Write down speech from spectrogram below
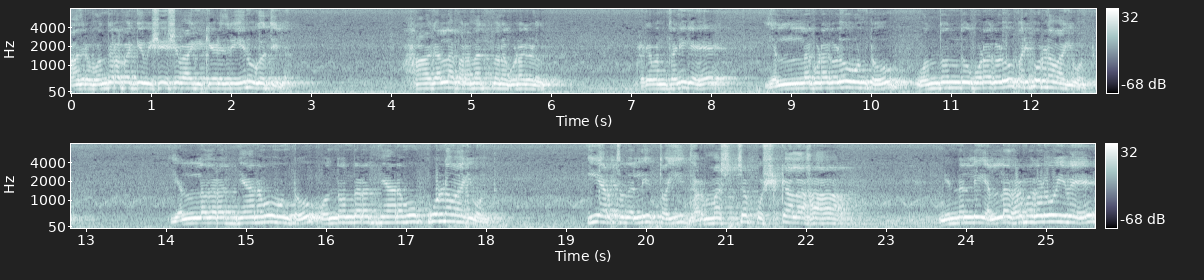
ಆದರೆ ಒಂದರ ಬಗ್ಗೆ ವಿಶೇಷವಾಗಿ ಕೇಳಿದರೆ ಏನೂ ಗೊತ್ತಿಲ್ಲ. ಹಾಗಲ್ಲ ಪರಮಾತ್ಮನ ಗುಣಗಳು. ಭಗವಂತನಿಗೆ ಎಲ್ಲ ಗುಣಗಳೂ ಉಂಟು, ಒಂದೊಂದು ಗುಣಗಳು ಪರಿಪೂರ್ಣವಾಗಿ ಉಂಟು. ಎಲ್ಲದರ ಜ್ಞಾನವೂ ಉಂಟು, ಒಂದೊಂದರ ಜ್ಞಾನವೂ ಪೂರ್ಣವಾಗಿ ಉಂಟು. ಈ ಅರ್ಥದಲ್ಲಿ ತ್ವಯಿ ಧರ್ಮಶ್ಚ ಪುಷ್ಕಲಃ. ನಿನ್ನಲ್ಲಿ ಎಲ್ಲ ಧರ್ಮಗಳೂ ಇವೆ,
